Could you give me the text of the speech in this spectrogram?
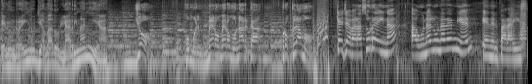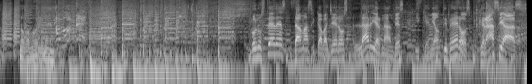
En un reino llamado Larry Manía, yo, como el mero mero monarca, proclamo que llevará a su reina a una luna de miel en el paraíso. Nos vamos de luna ¿A dónde? Con ustedes, damas y caballeros, Larry Hernández y Kenia Ontiveros. Gracias.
